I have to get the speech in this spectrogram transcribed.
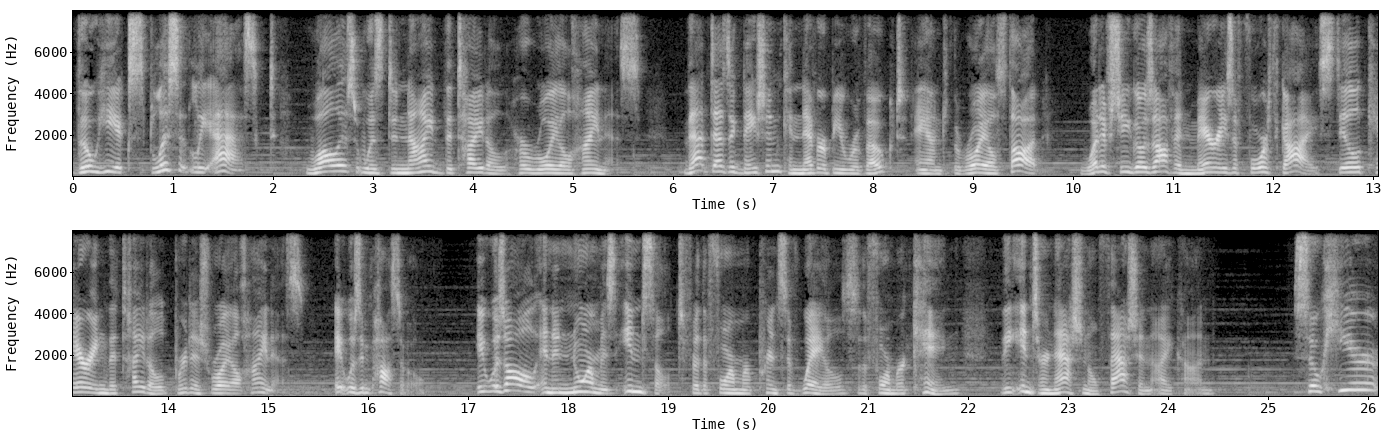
Though he explicitly asked, Wallis was denied the title Her Royal Highness. That designation can never be revoked, and the royals thought what if she goes off and marries a fourth guy, still carrying the title British Royal Highness? It was impossible. It was all an enormous insult for the former Prince of Wales, the former king, the international fashion icon. So here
